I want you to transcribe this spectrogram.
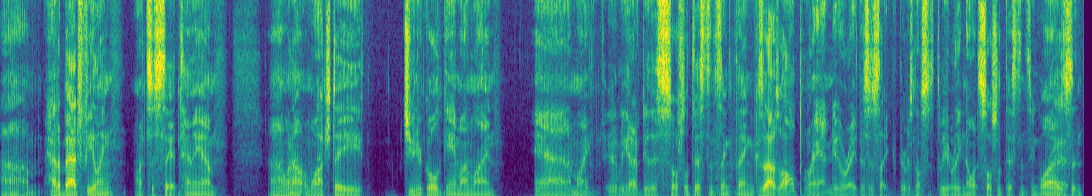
um, had a bad feeling. Let's just say at 10 a.m. Uh, I went out and watched a junior gold game online, and I'm like, dude, we got to do this social distancing thing because that was all brand new, right? This is like there was no, we didn't really know what social distancing was, and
